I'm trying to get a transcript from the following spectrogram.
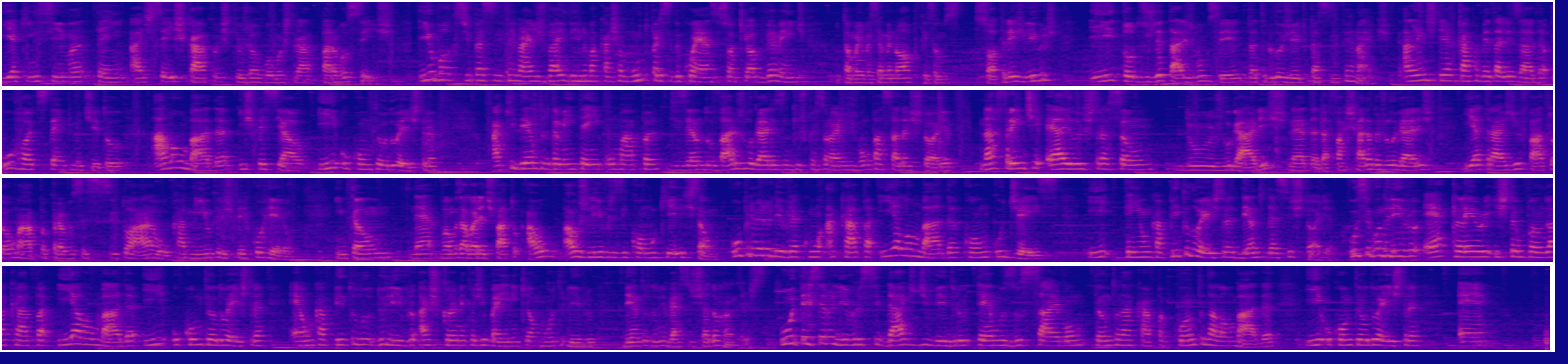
E aqui em cima tem as seis capas que eu já vou mostrar para vocês. E o box de Peças Infernais vai vir numa caixa muito parecida com essa, só que obviamente o tamanho vai ser menor, porque são só três livros, e todos os detalhes vão ser da trilogia de Peças Infernais. Além de ter a capa metalizada, o hot stamp no título, a lombada especial e o conteúdo extra, Aqui dentro também tem um mapa dizendo vários lugares em que os personagens vão passar da história. Na frente é a ilustração dos lugares, né, da, da fachada dos lugares, e atrás, de fato, é o mapa para você se situar, o caminho que eles percorreram. Então, né, vamos agora de fato ao, aos livros e como que eles são. O primeiro livro é com a capa e a lombada com o Jace, e tem um capítulo extra dentro dessa história. O segundo livro é a Clary estampando a capa e a lombada e o conteúdo extra é um capítulo do livro As Crônicas de Bane, que é um outro livro dentro do universo de Shadowhunters. O terceiro livro, Cidade de Vidro, temos o Simon tanto na capa quanto na lombada e o conteúdo extra é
